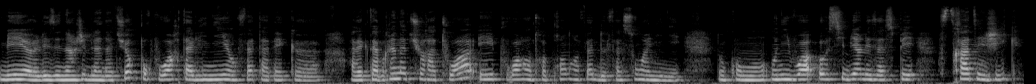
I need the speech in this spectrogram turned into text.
mais euh, les énergies de la nature pour pouvoir t'aligner en fait avec, avec ta vraie nature à toi et pouvoir entreprendre en fait de façon alignée. Donc on, y voit aussi bien les aspects stratégiques,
